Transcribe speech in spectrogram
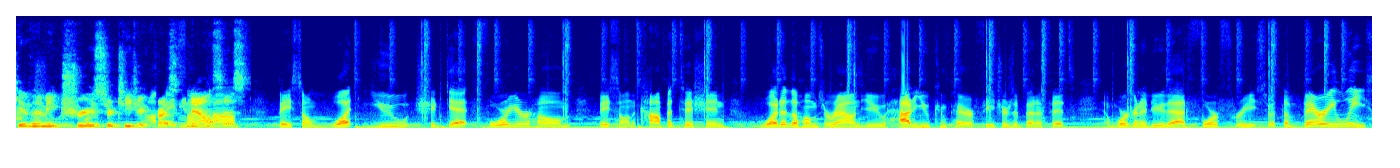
give them a true strategic pricing analysis. Based on what you should get for your home, based on the competition, what are the homes around you, how do you compare features and benefits, and we're gonna do that for free. So at the very least,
